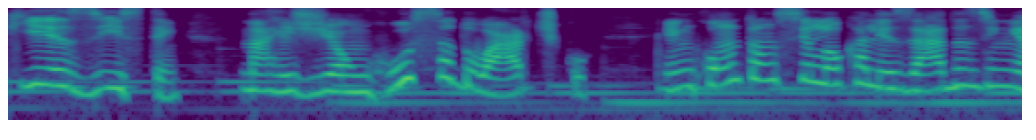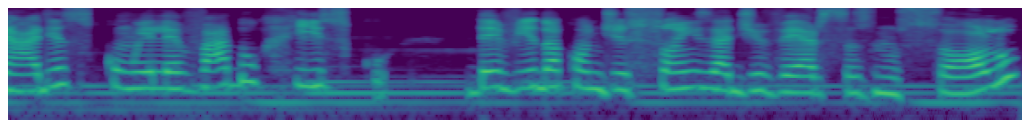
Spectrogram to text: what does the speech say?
que existem na região russa do Ártico encontram-se localizadas em áreas com elevado risco devido a condições adversas no solo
